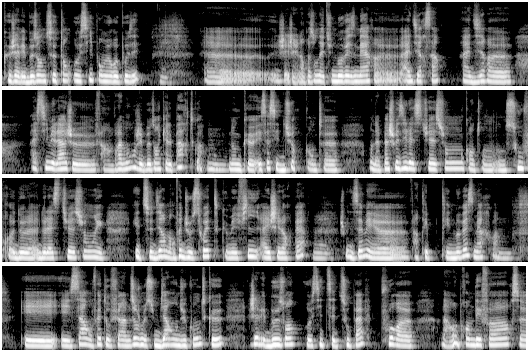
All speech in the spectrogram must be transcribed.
que j'avais besoin de ce temps aussi pour me reposer. J'ai l'impression d'être une mauvaise mère euh, à dire ça, à dire euh, ah si mais là je, enfin vraiment j'ai besoin qu'elle parte quoi. Mm. Donc et ça c'est dur quand on n'a pas choisi la situation, quand on, souffre de la, de la, situation et, et de se dire mais en fait je souhaite que mes filles aillent chez leur père. Je me disais mais enfin t'es une mauvaise mère quoi. Mm. Et, et, ça, en fait, au fur et à mesure, je me suis bien rendu compte que j'avais besoin aussi de cette soupape pour bah, reprendre des forces,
